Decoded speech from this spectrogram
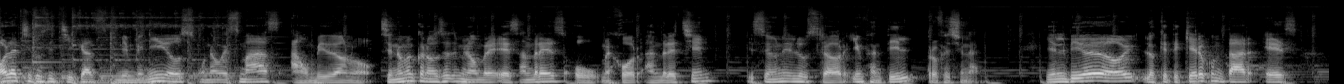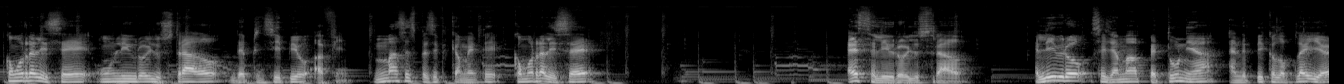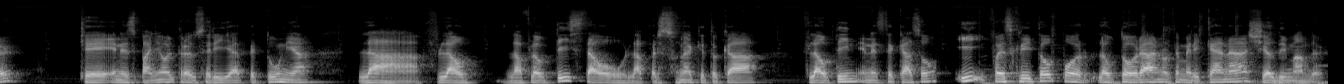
Hola chicos y chicas, bienvenidos una vez más a un video nuevo. Si no me conoces, mi nombre es Andrés, o mejor Andrés Chim, y soy un ilustrador infantil profesional. Y en el video de hoy lo que te quiero contar es cómo realicé un libro ilustrado de principio a fin. Más específicamente, cómo realicé este libro ilustrado. El libro se llama Petunia and the Piccolo Player, que en español traduciría Petunia, la, la flautista o la persona que toca flautín en este caso, y fue escrito por la autora norteamericana Shelby Mander.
